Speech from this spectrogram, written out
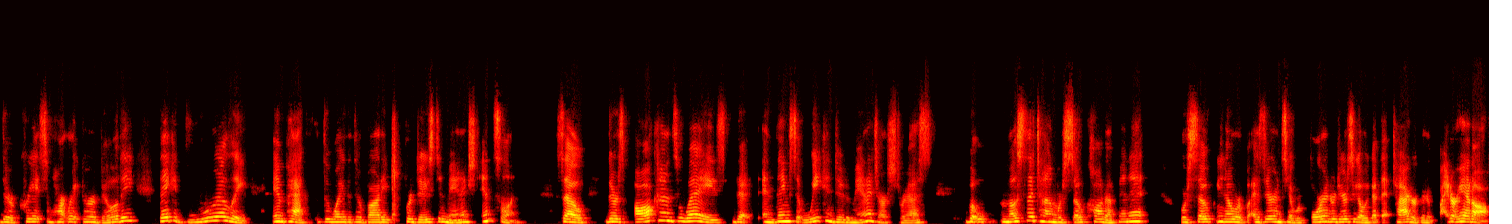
their create some heart rate variability, they could really impact the way that their body produced and managed insulin. So there's all kinds of ways that and things that we can do to manage our stress. But most of the time we're so caught up in it. We're so, you know, we're as Erin said, we're 400 years ago, we got that tiger going to bite our head off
